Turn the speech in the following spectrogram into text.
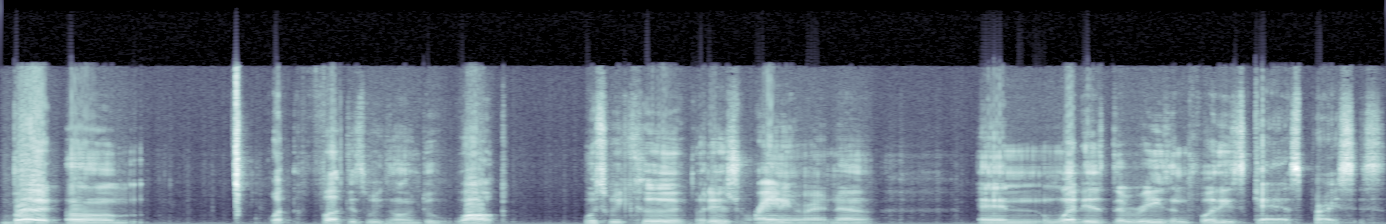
But um, what the fuck is we gonna do? Walk? Which we could, but it's raining right now. And what is the reason for these gas prices?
